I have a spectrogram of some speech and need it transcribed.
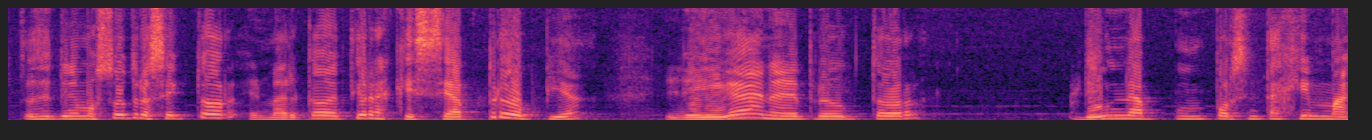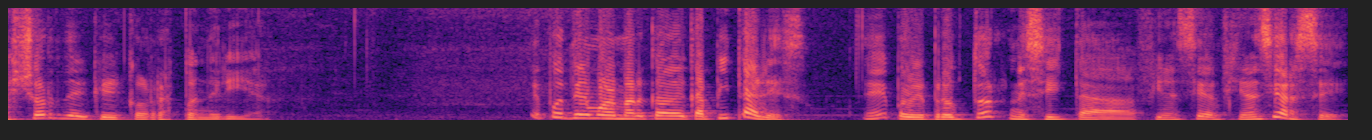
Entonces tenemos otro sector, el mercado de tierras, que se apropia, le gana al productor de un porcentaje mayor del que correspondería. Después tenemos el mercado de capitales, ¿eh? porque el productor necesita financiar, financiarse.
